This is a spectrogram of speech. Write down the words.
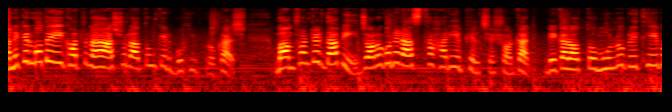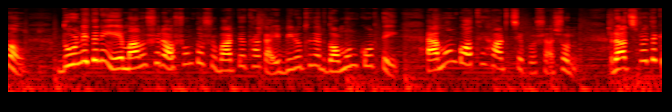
অনেকের মতে এই ঘটনা আসল আতঙ্কের বহিঃপ্রকাশ। বামফ্রন্টের দাবি, জনগণের আস্থা হারিয়ে ফেলছে সরকার। বেকারত্ব, মূল্যবৃদ্ধি এবং দুর্নীতি নিয়ে মানুষের অসন্তোষ বাড়তে থাকায় বিরোধীদের দমন করতেই এমন পথে হাঁটছে প্রশাসন। রাজনৈতিক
